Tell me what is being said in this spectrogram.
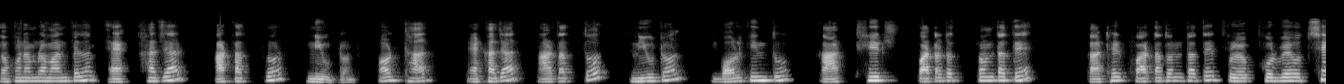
তখন আমরা মান পেলাম এক হাজার আটাত্তর নিউটন। অর্থাৎ এক হাজার আটাত্তর নিউটন, বল কিন্তু কাঠের পাটাতনটাতে কাঠের পাটাতনটাতে প্রয়োগ করবে হচ্ছে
